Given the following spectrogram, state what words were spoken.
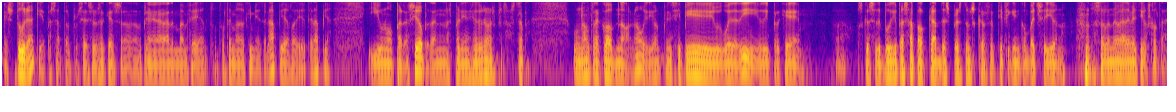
que és dura, que he passat per processos aquests, la primera vegada em van fer tot el tema de quimioteràpia, radioteràpia, i una operació, per tant, una experiència dura, ostres, un altre cop no, no? Vull dir, al principi ho he de dir, ho dic perquè eh, els que se li pugui passar pel cap després doncs, que rectifiquin com vaig fer jo, no? La segona vegada més dic, escolta,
